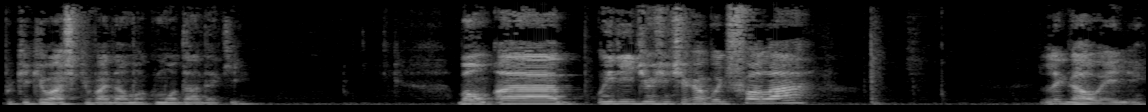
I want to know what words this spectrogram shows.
por que, que eu acho que vai dar uma acomodada aqui. Bom, uh, o Iridium a gente acabou de falar. Legal ele.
